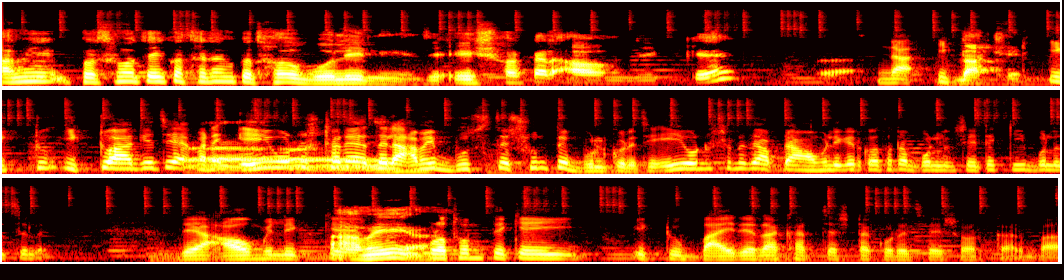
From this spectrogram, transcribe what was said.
আমি প্রথমত এই কথাটা আমি কোথাও বলিনি যে এই সরকার আওয়ামী লীগকে না একটু- একটু আগে যে মানে এই অনুষ্ঠানে তাহলে আমি বুঝতে শুনতে ভুল করেছি। এই অনুষ্ঠানে যে আপনি আওয়ামী লীগের কথাটা বললেন সেটা কি বলেছিলেন? যে আওয়ামী লীগকে প্রথম থেকেই একটু বাইরে রাখার চেষ্টা করেছে সরকার বা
